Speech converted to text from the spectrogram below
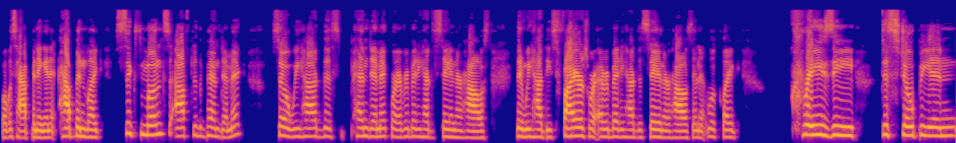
what was happening. And it happened like six months after the pandemic. So we had this pandemic where everybody had to stay in their house. Then we had these fires where everybody had to stay in their house. And it looked like crazy dystopian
